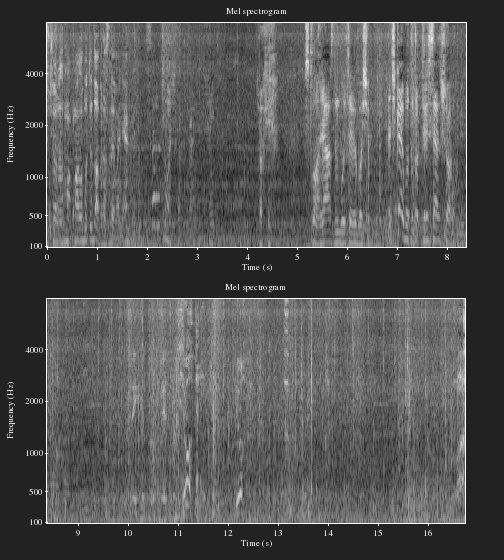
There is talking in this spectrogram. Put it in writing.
Вчора м- мало бути добра злива, ні? Трохи скла грязним будете вибачати. Я чекаю, бо тут так трясе, що. Йо! Йо! Ва!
